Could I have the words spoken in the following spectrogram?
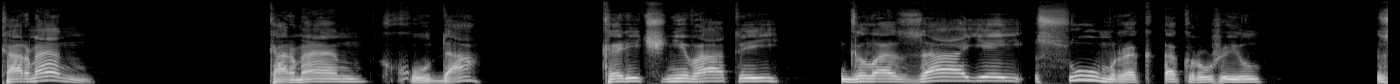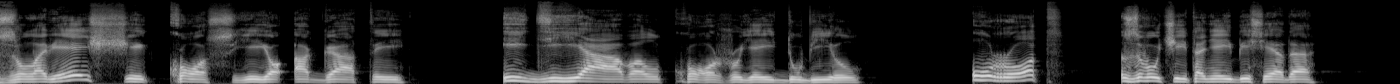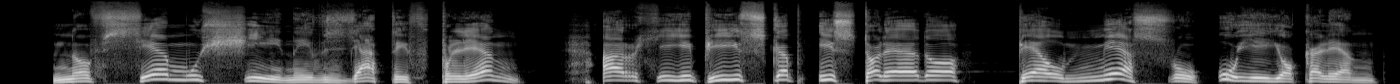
Кармен! Кармен худа, коричневатый, Глаза ей сумрак окружил, Зловещий кос ее агаты, И дьявол кожу ей дубил. Урод, звучит о ней беседа, но все мужчины взяты в плен. Архиепископ из Толедо пел мессу у ее колен.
